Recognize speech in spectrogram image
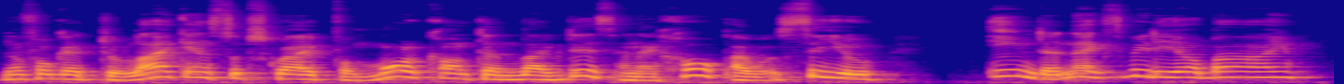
Don't forget to like and subscribe for more content like this, and I hope I will see you in the next video. Bye!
